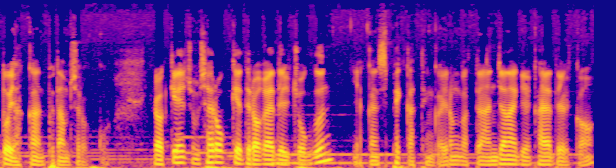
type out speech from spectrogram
또 약간 부담스럽고 이렇게 좀 새롭게 들어가야 될 쪽은 약간 스펙 같은 거 이런 것들 안전하게 가야 될 거.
